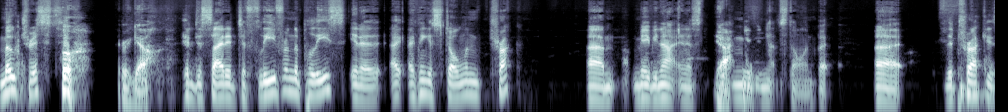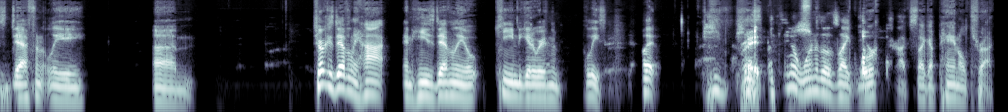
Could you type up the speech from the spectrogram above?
motorist Oh, there we go. had decided to flee from the police in a, I, I think, a stolen truck. Um, maybe not in a, Yeah. maybe not stolen, but uh, the truck is definitely, um, truck is definitely hot, and he's definitely keen to get away from the police. But he, he's Right. in a, one of those like work trucks, like a panel truck,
